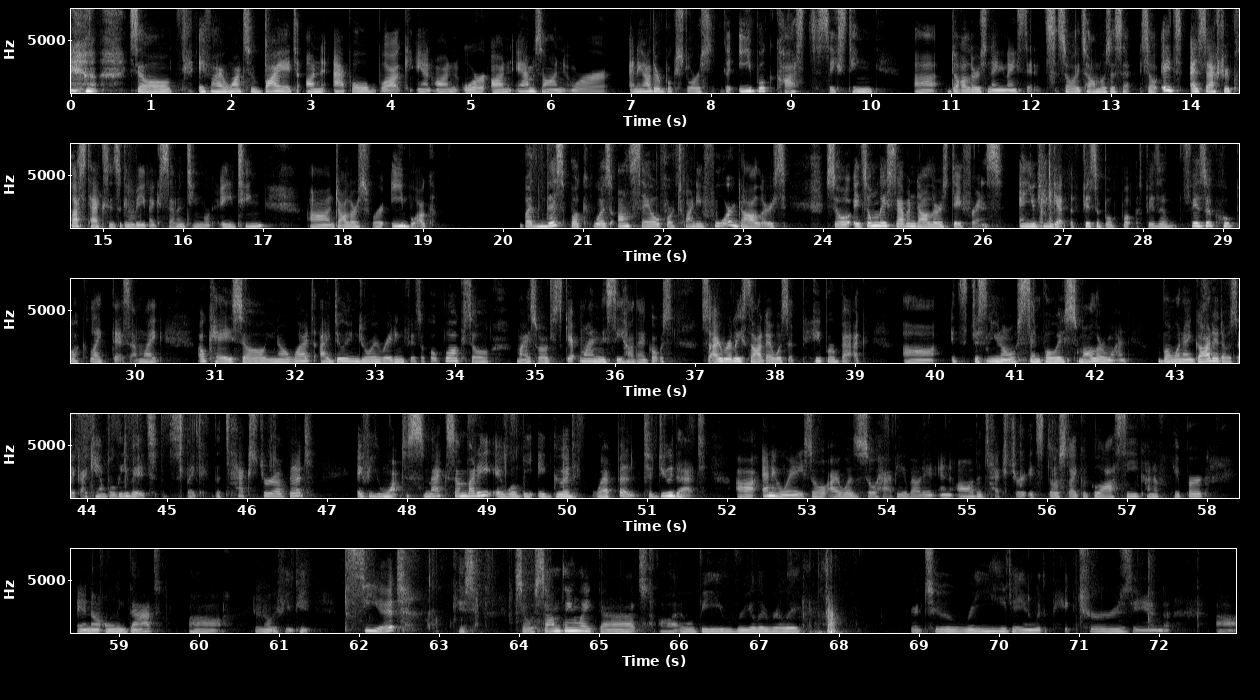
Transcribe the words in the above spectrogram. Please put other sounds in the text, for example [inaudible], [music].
[laughs] so if I want to buy it on Apple Book and on or on Amazon or any other bookstores, the ebook costs sixteen uh, dollars ninety nine cents. So it's almost a so it's it's actually plus tax is going to be like seventeen or eighteen uh, dollars for ebook. But this book was on sale for twenty four dollars so it's only seven dollars difference, and you can get the physical book, physical physical book like this. I'm like, okay, so you know what? I do enjoy reading physical books, so might as well just get one and see how that goes. So I really thought that was a paperback. Uh, it's just you know simple and smaller one. But when I got it, I was like, I can't believe it. It's, it's like the texture of it. If you want to smack somebody, it will be a good weapon to do that uh, anyway, so I was so happy about it, and all the texture, it's those like a glossy kind of paper, and not only that, uh, I don't know if you can see it. Okay, so something like that, uh, it will be really, really good to read, and with pictures and uh,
